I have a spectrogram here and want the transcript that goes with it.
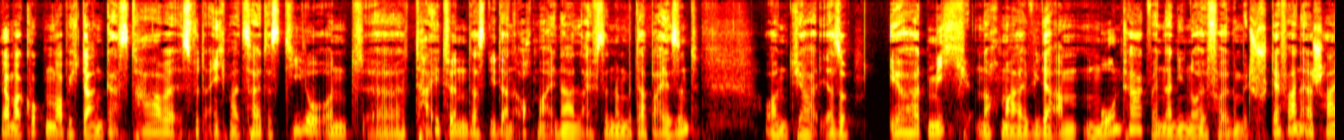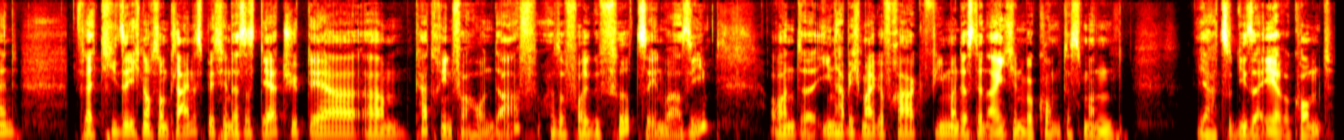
ja, mal gucken, ob ich da einen Gast habe. Es wird eigentlich mal Zeit, dass Tilo und äh, Titan, dass die dann auch mal in einer Live-Sendung mit dabei sind. Und ja, also Ihr hört mich nochmal wieder am Montag, wenn dann die neue Folge mit Stefan erscheint. Vielleicht tease ich noch so ein kleines bisschen, das ist der Typ, der ähm, Katrin verhauen darf. Also Folge 14 war sie. Und äh, ihn habe ich mal gefragt, wie man das denn eigentlich hinbekommt, dass man ja zu dieser Ehre kommt.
